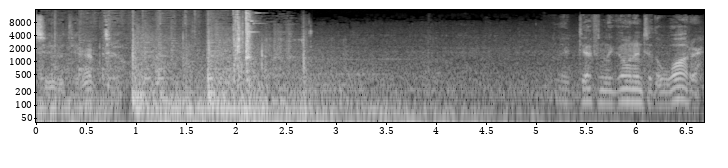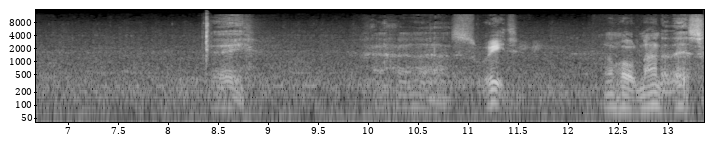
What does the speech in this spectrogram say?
see what they're up to. They're definitely going into the water. Hey. Sweet. I'm holding on to this.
